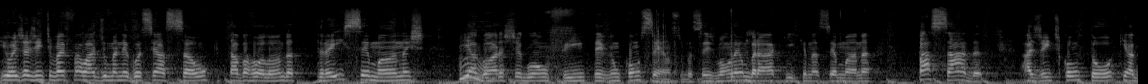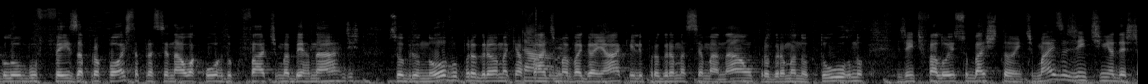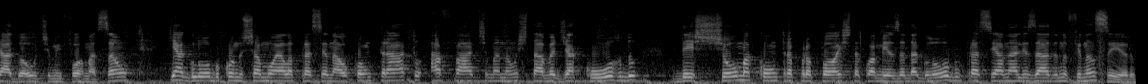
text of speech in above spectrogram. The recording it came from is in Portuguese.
E hoje a gente vai falar de uma negociação que estava rolando há três semanas e agora chegou a um fim, teve um consenso. Vocês vão lembrar aqui que na semana passada a gente contou que a Globo fez a proposta para assinar o acordo com Fátima Bernardes sobre o novo programa que a Tá. Fátima vai ganhar, aquele programa semanal, um programa noturno. A gente falou isso bastante, mas a gente tinha deixado a última informação que a Globo, quando chamou ela para assinar o contrato, a Fátima não estava de acordo, deixou uma contraproposta com a mesa da Globo para ser analisada no financeiro.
